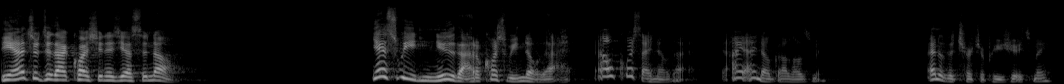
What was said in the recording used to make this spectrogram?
The answer to that question is yes and no. Yes, we knew that. Of course, we know that. Of course, I know that. I, I know God loves me. I know the church appreciates me.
